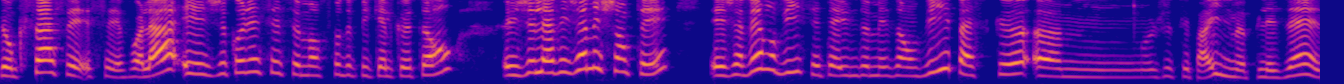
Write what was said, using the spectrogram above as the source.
Donc ça, c'est voilà. Et je connaissais ce morceau depuis quelque temps. Et je l'avais jamais chanté et j'avais envie. C'était une de mes envies parce que euh, je sais pas, il me plaisait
